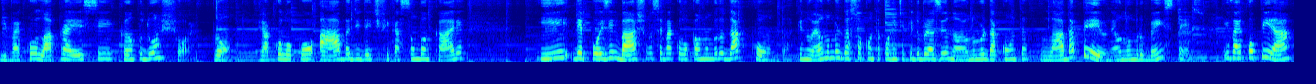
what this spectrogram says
e vai colar para esse campo do onshore. Pronto, já colocou a aba de identificação bancária e depois embaixo você vai colocar o número da conta, que não é o número da sua conta corrente aqui do Brasil, não, é o número da conta lá da Payo, né? É um número bem extenso. E vai copiar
